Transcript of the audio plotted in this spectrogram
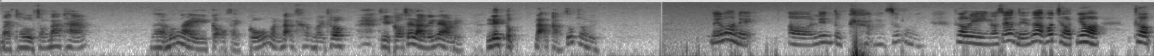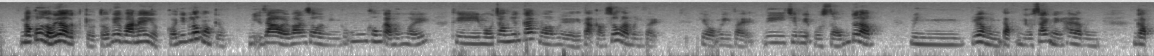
bài thơ trong 3 tháng. Và mỗi ngày cậu phải cố mà nặng bài thơ. Thì cậu sẽ làm thế nào để liên tục tạo cảm xúc cho mình? Nếu mà để uh, liên tục cảm xúc của mình thường thì nó sẽ đến rất là bất chợt. Nhưng mà thường nó cũng giống như là kiểu tớ viết văn ấy kiểu có những lúc mà kiểu bị giao bài văn rồi mình cũng không cảm hứng mấy. Thì một trong những cách mà để tạo cảm xúc là mình phải kiểu mình phải đi chiêm nghiệm cuộc sống. Tức là mình như là mình đọc nhiều sách này hay là mình gặp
